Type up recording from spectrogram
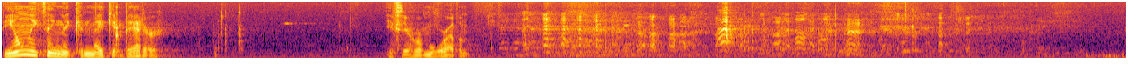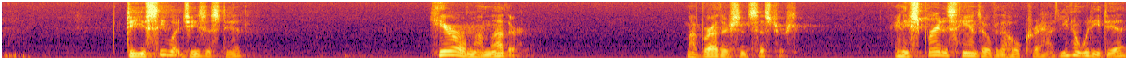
The only thing that can make it better, if there were more of them, Do you see what Jesus did? Here are my mother my brothers and sisters. And he spread his hands over the whole crowd. You know what he did?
